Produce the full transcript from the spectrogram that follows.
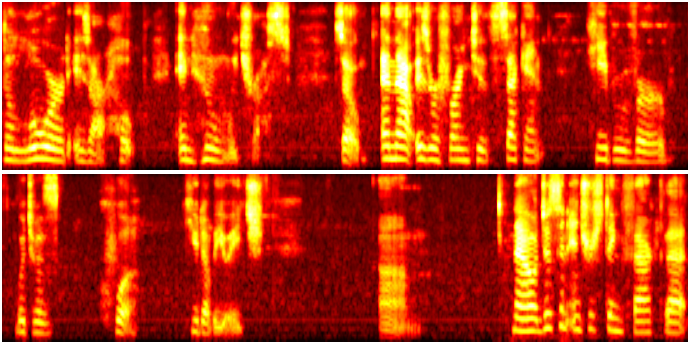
the Lord is our hope in whom we trust. So, and that is referring to the second Hebrew verb, which was qu, qwh. Um, now, just an interesting fact that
